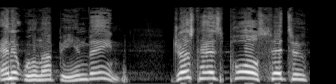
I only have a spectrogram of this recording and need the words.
And it will not be in vain. Just as Paul said to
